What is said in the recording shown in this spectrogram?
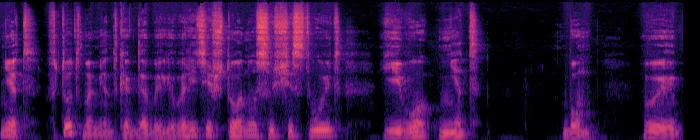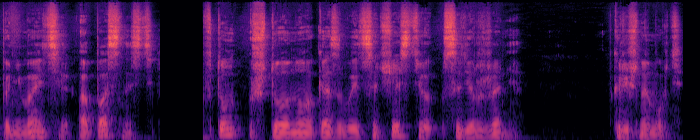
Нет, в тот момент, когда вы говорите, что оно существует, его нет. Бом. Вы понимаете опасность в том, что оно оказывается частью содержания. Кришнамурти.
